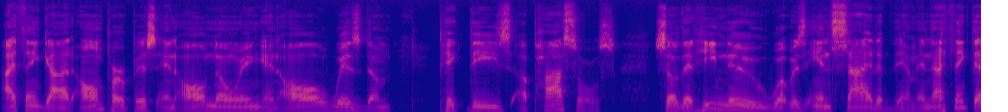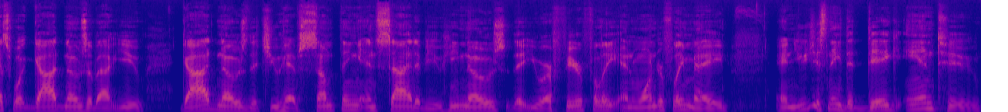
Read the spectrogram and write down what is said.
I think God, on purpose and all knowing and all wisdom, picked these apostles so that he knew what was inside of them. And I think that's what God knows about you. God knows that you have something inside of you. He knows that you are fearfully and wonderfully made, and you just need to dig into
